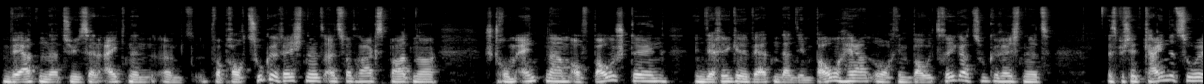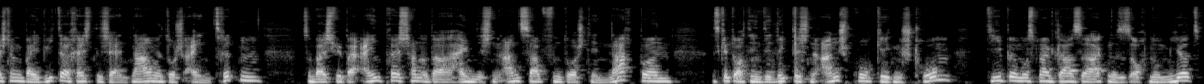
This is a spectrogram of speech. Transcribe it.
werden natürlich seinen eigenen ähm, Verbrauch zugerechnet als Vertragspartner. Stromentnahmen auf Baustellen, in der Regel werden dann dem Bauherrn oder auch dem Bauträger zugerechnet. Es besteht keine Zurechnung bei widerrechtlicher Entnahme durch einen Dritten, zum Beispiel bei Einbrechern oder heimlichen Anzapfen durch den Nachbarn. Es gibt auch den deliktischen Anspruch gegen Stromdiebe, muss man klar sagen. Das ist auch normiert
